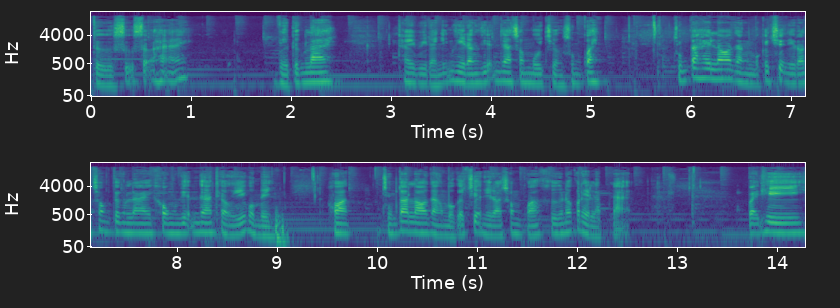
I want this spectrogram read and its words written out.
từ sự sợ hãi về tương lai, thay vì là những gì đang diễn ra trong môi trường xung quanh. Chúng ta hay lo rằng một cái chuyện gì đó trong tương lai không diễn ra theo ý của mình, hoặc chúng ta lo rằng một cái chuyện gì đó trong quá khứ nó có thể lặp lại. Vậy thì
